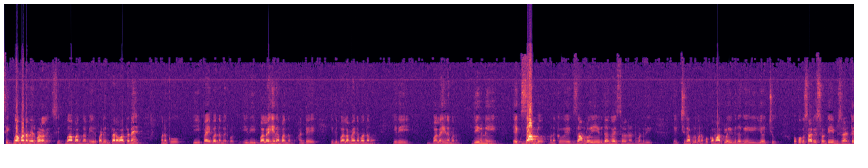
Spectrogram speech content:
సిగ్మాబంధం ఏర్పడాలి. సిగ్మా బంధం ఏర్పడిన తర్వాతనే మనకు ఈ పై బంధం ఏర్పడుతుంది. ఇది బలహీన బంధం అంటే ఇది బలమైన బంధము ఇది బలహీన బంధం దీనిని ఎగ్జామ్లో మనకు ఎగ్జామ్లో ఏ విధంగా ఇస్తారన్నటువంటిది ఇచ్చినప్పుడు మనకు ఒక మార్కులో ఈ విధంగా ఇవ్వచ్చు ఒక్కొక్కసారి ఇటువంటి ఏమి అంటే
